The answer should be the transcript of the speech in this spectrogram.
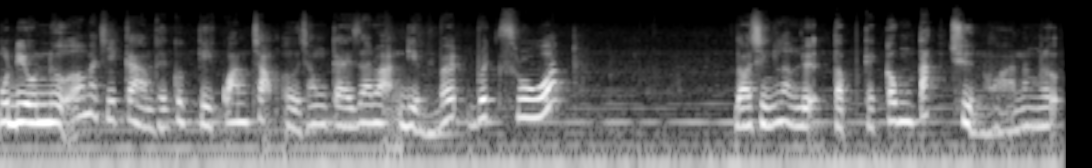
Một điều nữa mà chị cảm thấy cực kỳ quan trọng ở trong cái giai đoạn điểm breakthrough á, đó chính là luyện tập cái công tắc chuyển hóa năng lượng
